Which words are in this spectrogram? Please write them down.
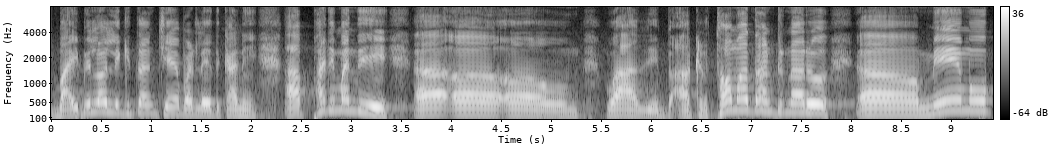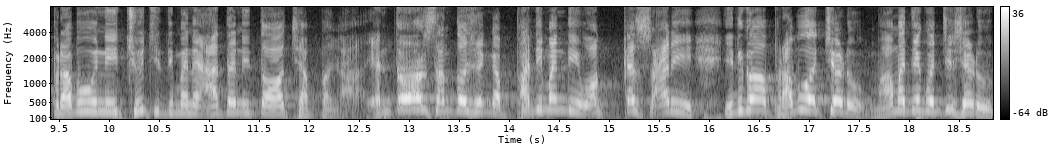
బైబిల్లో లిఖితం చేయబడలేదు. కానీ ఆ పది మంది అక్కడ తోమాతో అంటున్నారు మేము ప్రభువుని చూచిద్దిమని అతనితో చెప్పగా ఎంతో సంతోషంగా పది మంది ఒక్కసారి ఇదిగో ప్రభు వచ్చాడు మా మధ్యకు వచ్చేసాడు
